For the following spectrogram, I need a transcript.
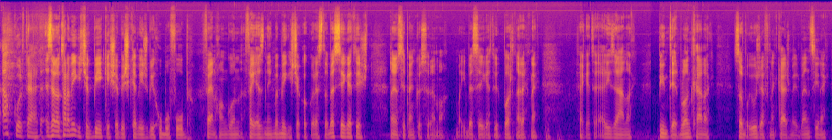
Akkor tehát ezzel talán mégiscsak békésebb és kevésbé homofób fennhangon fejeznénk be mégiscsak akkor ezt a beszélgetést. Nagyon szépen köszönöm a mai beszélgető partnereknek, Fekete Elizának, Pintér Blankának, Szabó Józsefnek, Kázsmér Bencének,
